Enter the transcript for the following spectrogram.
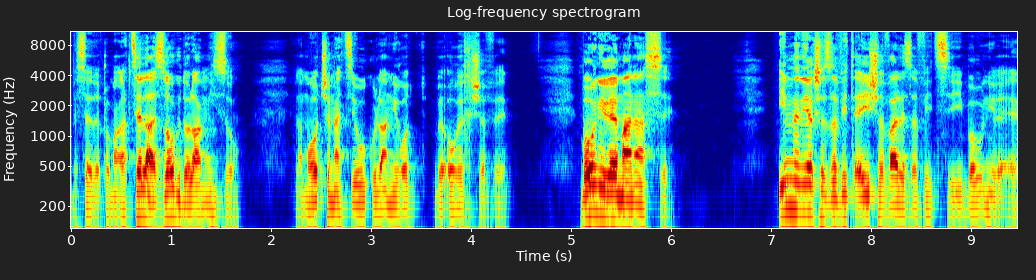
בסדר, כלומר הצלע הזו גדולה מזו, למרות שמהציור כולן נראות באורך שווה. בואו נראה מה נעשה. אם נניח שזווית A שווה לזווית C, בואו נראה.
